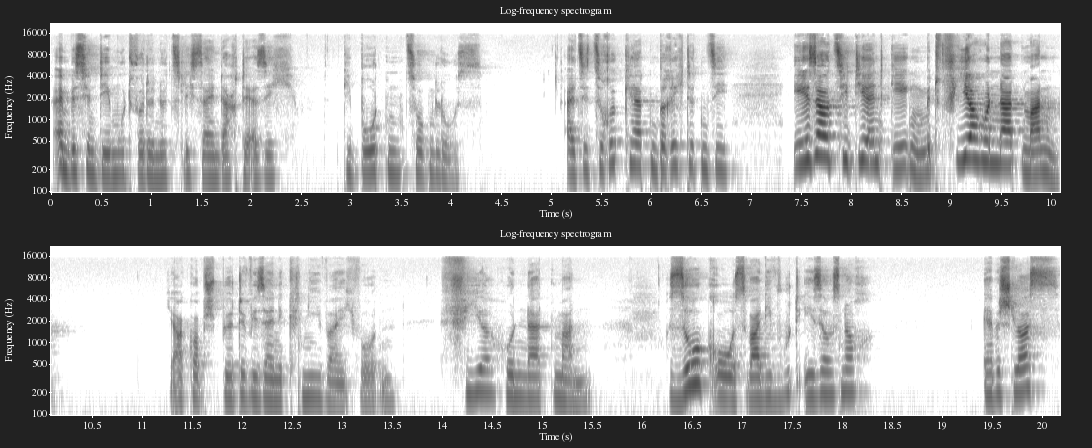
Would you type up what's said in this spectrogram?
Ein bisschen Demut würde nützlich sein, dachte er sich. Die Boten zogen los. Als sie zurückkehrten, berichteten sie, Esau zieht dir entgegen mit vierhundert Mann. Jakob spürte, wie seine Knie weich wurden. Vierhundert Mann. So groß war die Wut Esaus noch. Er beschloss,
